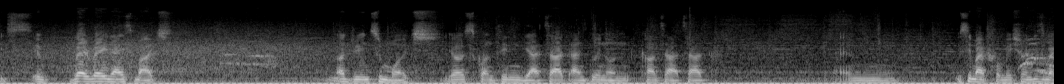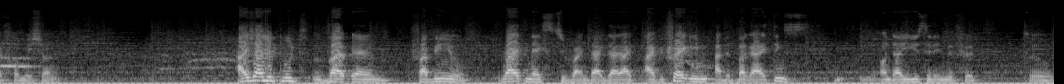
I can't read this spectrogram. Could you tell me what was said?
it's a very, very nice match. Not doing too much, just containing the attack and going on counter attack. And you see my formation. This is my formation. I usually put Va- um, Fabinho right next to Van Dijk. I, I prefer him at the back. I think he's underused in the midfield. So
